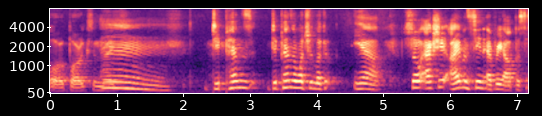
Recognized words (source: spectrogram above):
or Parks and Rec? Mm, depends. Depends on what you look at. Yeah. So actually, I haven't seen every Office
